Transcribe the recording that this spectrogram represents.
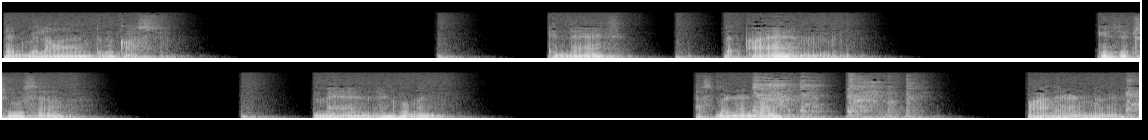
that belong to the costume. In that, the I am is the true self, man and woman, husband and wife, father and mother,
